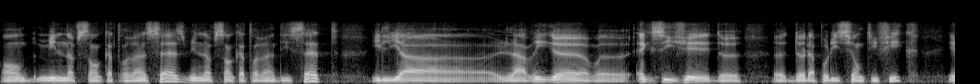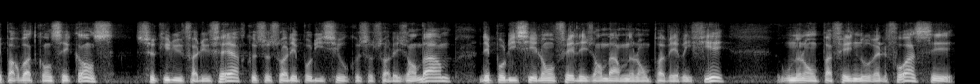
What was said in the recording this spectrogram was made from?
en 1996, 1997. Il y a la rigueur euh, exigée de, euh, de la police scientifique, et par voie de conséquence, ce qu'il lui fallut faire, que ce soit les policiers ou que ce soit les gendarmes, les policiers l'ont fait, les gendarmes ne l'ont pas vérifié, ou ne l'ont pas fait une nouvelle fois, c'est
